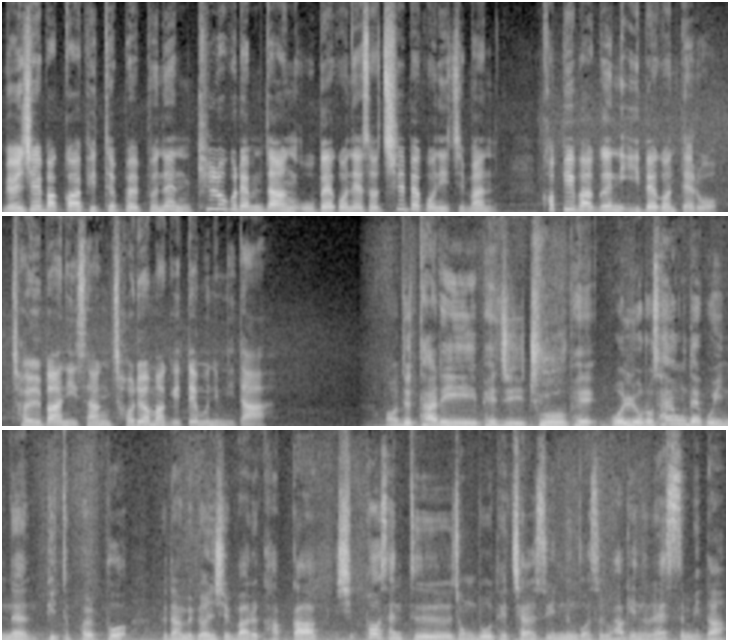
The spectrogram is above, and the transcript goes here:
면실박과 비트펄프는 킬로그램당 500원에서 700원이지만 커피박은 200원대로 절반 이상 저렴하기 때문입니다. 어, 느타리 배지 주 배- 원료로 사용되고 있는 비트펄프, 그 다음에 면실바를 각각 10% 정도 대체할 수 있는 것을 확인을 했습니다.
